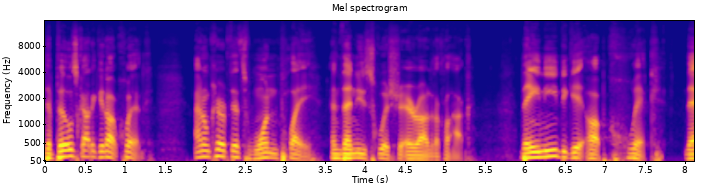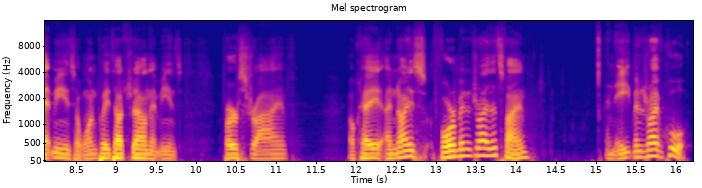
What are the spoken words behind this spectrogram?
the Bills got to get up quick. I don't care if that's one play and then you squish the air out of the clock. They need to get up quick. That means a one play touchdown. That means first drive. Okay, a nice four minute drive, that's fine. An eight minute drive, cool.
